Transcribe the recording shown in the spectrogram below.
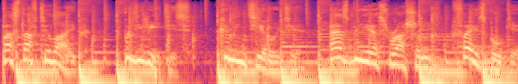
Поставьте лайк, поделитесь, комментируйте. SBS Russian в Фейсбуке.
